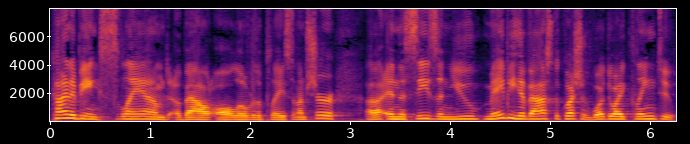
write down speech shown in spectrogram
kind of being slammed about all over the place. And I'm sure uh, in the season you maybe have asked the question what do I cling to?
